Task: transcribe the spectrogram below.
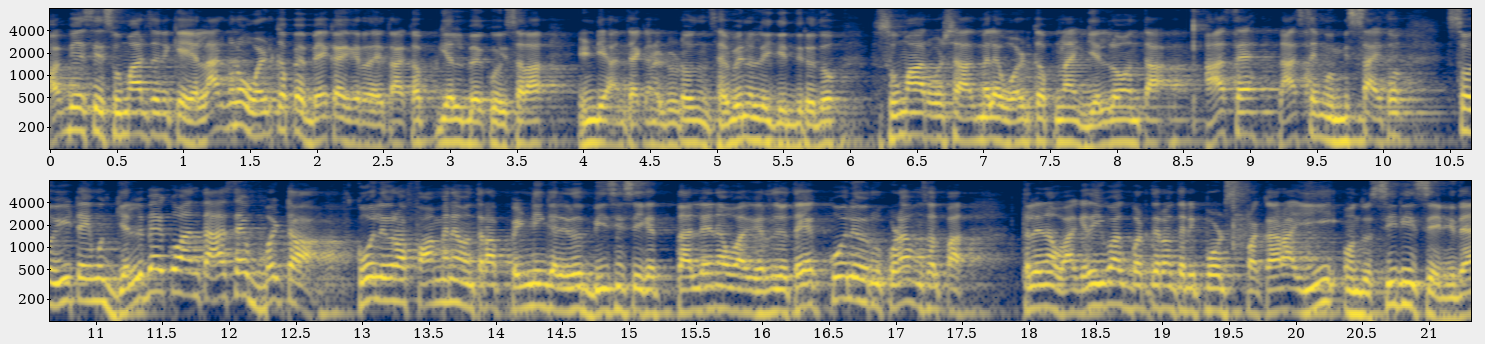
ಆಬ್ವಿಯಸ್ಲಿ ಸುಮಾರು ಜನಕ್ಕೆ ಎಲ್ಲರಿಗೂ ವರ್ಲ್ಡ್ ಕಪ್ಪೇ ಬೇಕಾಗಿರೋದು ಆಯ್ತಾ ಕಪ್ ಗೆಲ್ಲಬೇಕು ಈ ಸಲ ಇಂಡಿಯಾ ಅಂತ ಯಾಕಂದರೆ ಟೂ ತೌಸಂಡ್ ಸೆವೆನಲ್ಲಿ ಗೆದ್ದಿರೋದು. ಸುಮಾರು ವರ್ಷ ಆದಮೇಲೆ ವರ್ಲ್ಡ್ ಕಪ್ನ ಗೆಲ್ಲೋ ಅಂತ ಆಸೆ ಲಾಸ್ಟ್ ಟೈಮು ಮಿಸ್ ಆಯಿತು. ಸೊ ಈ ಟೈಮು ಗೆಲ್ಲಬೇಕು ಅಂತ ಆಸೆ ಬಟ್ ಕೊಹ್ಲಿ ಅವರ ಫಾರ್ಮೇನೆ ಒಂಥರ ಪೆಂಡಿಂಗಲ್ಲಿರೋದು ಬಿ ಸಿ ಸಿಗೆ ತಲೆನೋವಾಗಿರೋದ್ರ ಜೊತೆಗೆ ಕೊಹ್ಲಿ ಅವರು ಕೂಡ ಒಂದು ಸ್ವಲ್ಪ ತಲೆನೋವಾಗಿದೆ. ಇವಾಗ ಬರ್ತಿರೋಂಥ ರಿಪೋರ್ಟ್ಸ್ ಪ್ರಕಾರ ಈ ಒಂದು ಸೀರೀಸ್ ಏನಿದೆ,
